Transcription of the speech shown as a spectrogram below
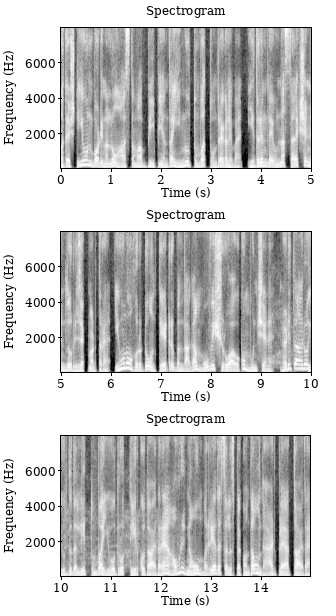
ಮತ್ತೆ ಸ್ಟೀವನ್ ಬಾಡಿನಲ್ಲೂ ಆಸ್ತಮಾ ಬಿಪಿ ಅಂತ ಇನ್ನೂ ತುಂಬಾ ತೊಂದರೆಗಳಿವೆ. ಇದರಿಂದಲೇ ಇವನ್ನ ಸೆಲೆಕ್ಷನ್ ನಿಂದಲೂ ರಿಜೆಕ್ಟ್ ಮಾಡ್ತಾರೆ. ಇವನು ಹೊರಟು ಒಂದ್ ಥಿಯೇಟರ್ ಬಂದಾಗ ಮೂವಿ ಶುರು ಆಗೋಕ್ಕೂ ಮುಂಚೆನೆ. ನಡೀತಾ ಇರೋ ಯುದ್ಧದಲ್ಲಿ ತುಂಬಾ ಯೋಧರು ತೀರ್ಕೋತಾ ಇದಾರೆ. ಅವ್ರಿಗೆ ನಾವು ಮರ್ಯಾದೆ ಸಲ್ಲಿಸಬೇಕು ಅಂತ ಒಂದು ಆಡ್ ಪ್ಲೇ ಆಗ್ತಾ ಇದೆ.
